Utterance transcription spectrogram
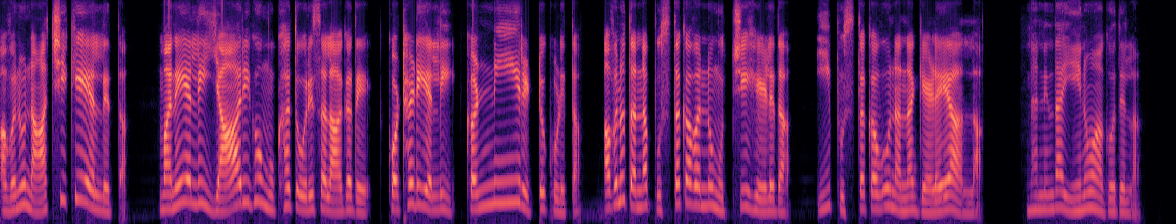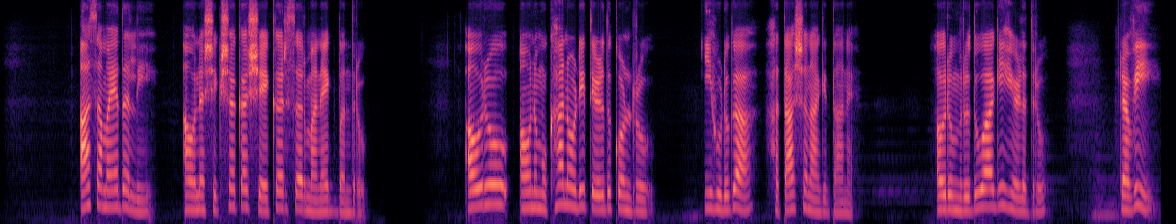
ಅವನು ನಾಚಿಕೆಯಲ್ಲಿದ್ದ. ಮನೆಯಲ್ಲಿ ಯಾರಿಗೂ ಮುಖ ತೋರಿಸಲಾಗದೆ ಕೊಠಡಿಯಲ್ಲಿ ಕಣ್ಣೀರಿಟ್ಟು ಕುಳಿತ. ಅವನು ತನ್ನ ಪುಸ್ತಕವನ್ನು ಮುಚ್ಚಿ ಹೇಳಿದ ಈ ಪುಸ್ತಕವು ನನ್ನ ಗೆಳೆಯ ಅಲ್ಲ. ನನ್ನಿಂದ ಏನೂ ಆಗೋದಿಲ್ಲ. ಆ ಸಮಯದಲ್ಲಿ ಅವನ ಶಿಕ್ಷಕ ಶೇಖರ್ ಸರ್ ಮನೆಗೆ ಬಂದರು. ಅವರು ಅವನ ಮುಖ ನೋಡಿ ತಿಳಿದುಕೊಂಡ್ರು. ಈ ಹುಡುಗ ಹತಾಶನಾಗಿದ್ದಾನೆ. ಅವರು ಮೃದುವಾಗಿ ಹೇಳಿದ್ರು ರವಿ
